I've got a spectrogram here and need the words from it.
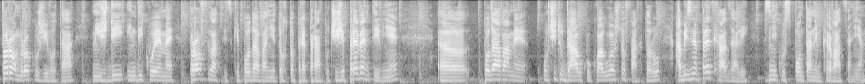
prvom roku života my vždy indikujeme profilaktické podávanie tohto preparátu. Čiže preventívne uh, podávame určitú dávku koagulačného faktoru, aby sme predchádzali vzniku spontánnym krvácania.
